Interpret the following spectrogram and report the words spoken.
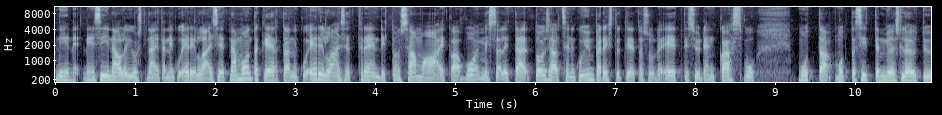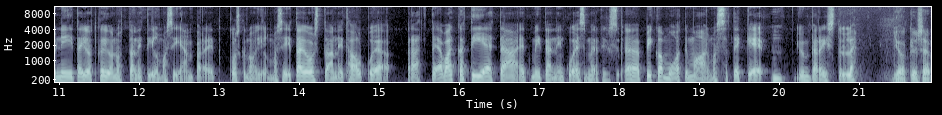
niin, niin siinä oli just näitä niin kuin erilaisia. Että nämä monta kertaa niin kuin erilaiset trendit on samaan aikaan voimissa. Eli tämä, toisaalta se niin kuin ympäristötietoisuuden, eettisyyden kasvu, mutta, mutta sitten myös löytyy niitä, jotka jonottaa niitä ilmaisia ämpäreitä, koska ne on ilmaisia, tai ostaa niitä halpoja rättejä, vaikka tietää, että mitä niin kuin esimerkiksi pikamuoti maailmassa tekee hmm. ympäristölle. Joo, kyllä se,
